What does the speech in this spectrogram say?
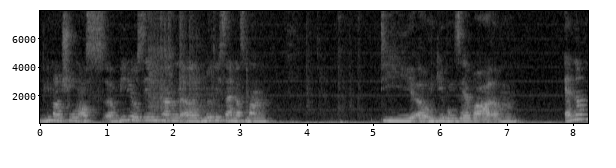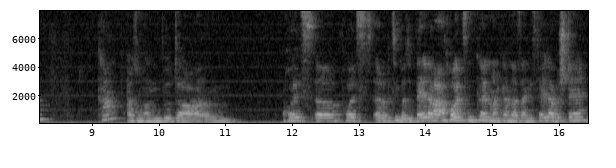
wie man schon aus äh, Videos sehen kann, äh, möglich sein, dass man die äh, Umgebung selber ähm, ändern kann. Also man wird da ähm, Holz, äh, Holz äh, beziehungsweise Wälder abholzen können, man kann da seine Felder bestellen.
